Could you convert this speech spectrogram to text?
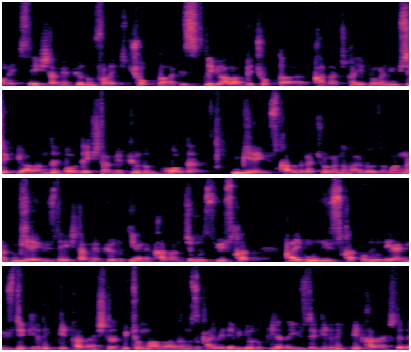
Forex'te işlem yapıyordum. Forex çok daha riskli bir alan ve çok daha kazanç kayıp oranı yüksek bir alandı. Orada işlem yapıyordum. Orada 1'e 100 kaldıraç oranı vardı o zamanlar. 1'e 100 de işlem yapıyorduk. Yani kazancımız 100 kat, kaybımız 100 kat oluyordu. Yani %1'lik bir kazançla bütün mal varlığımızı kaybedebiliyorduk ya da %1'lik bir kazançla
